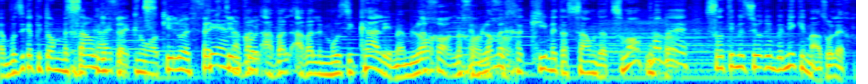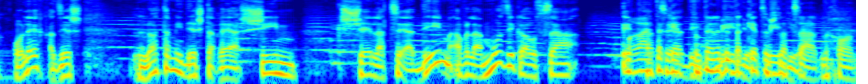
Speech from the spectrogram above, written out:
המוזיקה פתאום מחכה את אפקטס, התנועות כאילו אפקטים כן, אבל, כל- אבל אבל הם מוזיקליים הם לא נכון, נכון, הם לא נכון. מחקים את הסאונד עצמו כמו נכון. בסרטים מצוירים במיקי מאוס הולך הולך אז יש לא תמיד יש את הרעשים של הצעדים אבל המוזיקה עושה את הצעדים נותנת את הקצב של. הצעד, נכון.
